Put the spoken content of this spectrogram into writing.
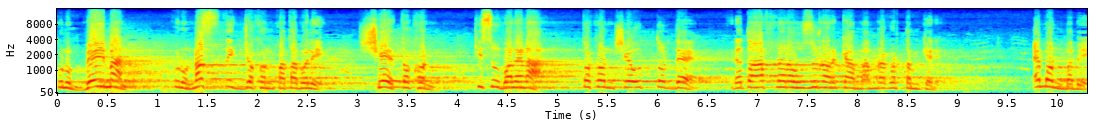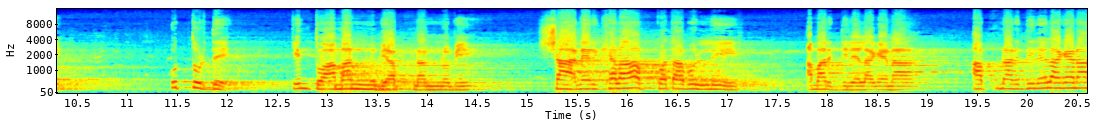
কোনো বেইমান কোনো নাস্তিক যখন কথা বলে, সে তখন কিছু বলে না। তখন সে উত্তর দেয়, এটা তো আপনারা হুজুরার কাম, আমরা করতাম কেন এমন ভাবে উত্তর দে কিন্তু আমার নবী, আপনার নবী, শানের খেলাপ কথা বললে আমার দিলে লাগে না, আপনার দিলে লাগে না।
